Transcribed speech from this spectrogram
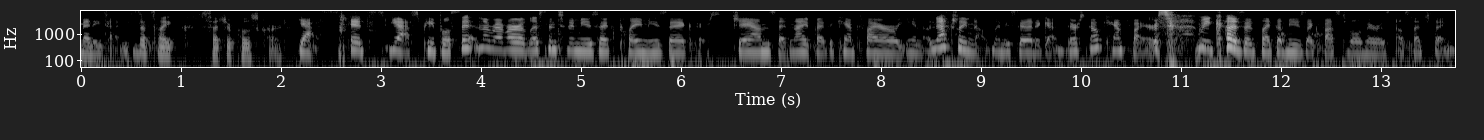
many times. That's like such a postcard. Yes, it's yes. People sit in the river, listen to the music, play music. There's jams at night by the campfire. You know, actually, no. Let me say that again. There's no campfires because it's like a music festival, and there is no such thing.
